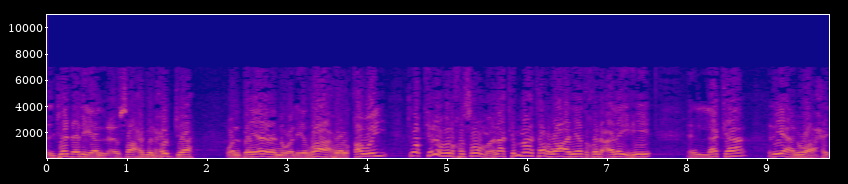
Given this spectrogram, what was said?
الجدلي صاحب الحجة والبيان والإيضاح والقوي توكله في الخصومة لكن ما ترضى أن يدخل عليه لك ريال واحد.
